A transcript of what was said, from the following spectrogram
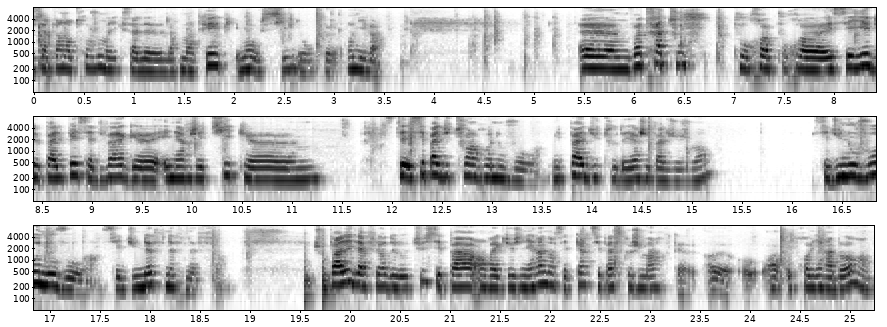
certains d'entre vous m'ont dit que ça leur manquait, et puis moi aussi, donc euh, on y va. Euh, votre atout pour, pour essayer de palper cette vague énergétique, c'est pas du tout un renouveau, hein, mais pas du tout. D'ailleurs, j'ai pas le jugement. C'est du nouveau, nouveau. Hein. C'est du 999. Je vous parlais de la fleur de lotus. C'est pas, en règle générale, dans cette carte, c'est pas ce que je marque euh, au, premier abord.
